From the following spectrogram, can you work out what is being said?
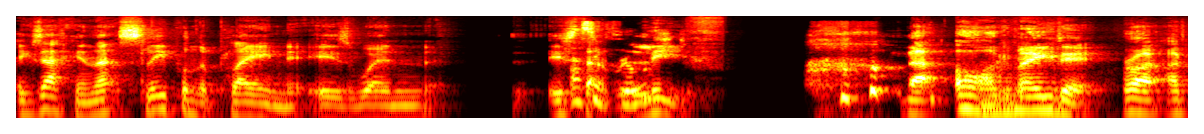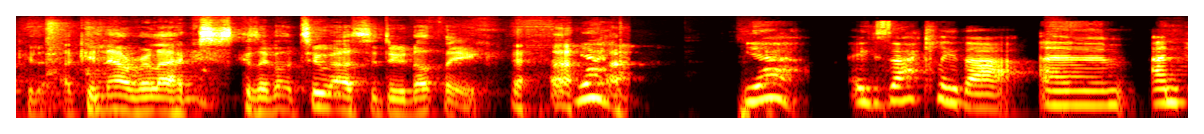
exactly and that sleep on the plane is when it's That's that relief that oh I made it. Right I can I can now relax because I got two hours to do nothing. Yeah. Yeah exactly that. Um and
